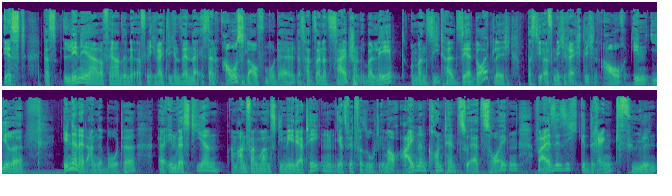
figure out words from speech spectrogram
ist, das lineare Fernsehen der öffentlich-rechtlichen Sender ist ein Auslaufmodell, das hat seine Zeit schon überlebt. Und man sieht halt sehr deutlich, dass die öffentlich-rechtlichen auch in ihre Internetangebote äh, investieren. Am Anfang waren es die Mediatheken, jetzt wird versucht, immer auch eigenen Content zu erzeugen, weil sie sich gedrängt fühlen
